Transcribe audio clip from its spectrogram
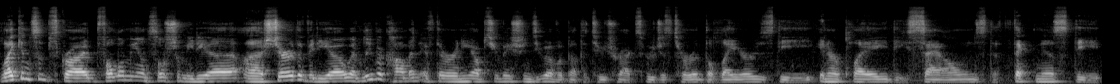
Like and subscribe, follow me on social media, uh, share the video, and leave a comment if there are any observations you have about the two tracks we just heard the layers, the interplay, the sounds, the thickness, the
